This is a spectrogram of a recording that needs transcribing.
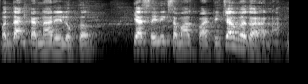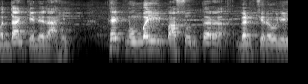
मतदान करणारे लोक या सैनिक समाज पार्टीच्या उमेदवारांना मतदान केलेलं आहे. थेट मुंबईपासून तर गडचिरोली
